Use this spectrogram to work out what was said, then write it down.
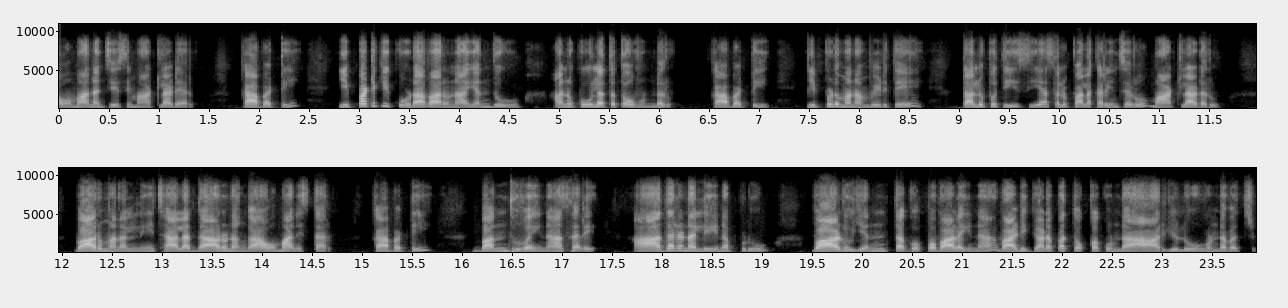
అవమానం చేసి మాట్లాడారు. కాబట్టి ఇప్పటికీ కూడా వారు నా యందు అనుకూలతతో ఉండరు. కాబట్టి ఇప్పుడు మనం వెడితే తలుపు తీసి అసలు పలకరించరు మాట్లాడరు. వారు మనల్ని చాలా దారుణంగా అవమానిస్తారు. కాబట్టి బంధువైనా సరే ఆదరణ లేనప్పుడు వాడు ఎంత గొప్పవాడైనా వాడి గడప తొక్కకుండా ఆర్యులు ఉండవచ్చు.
